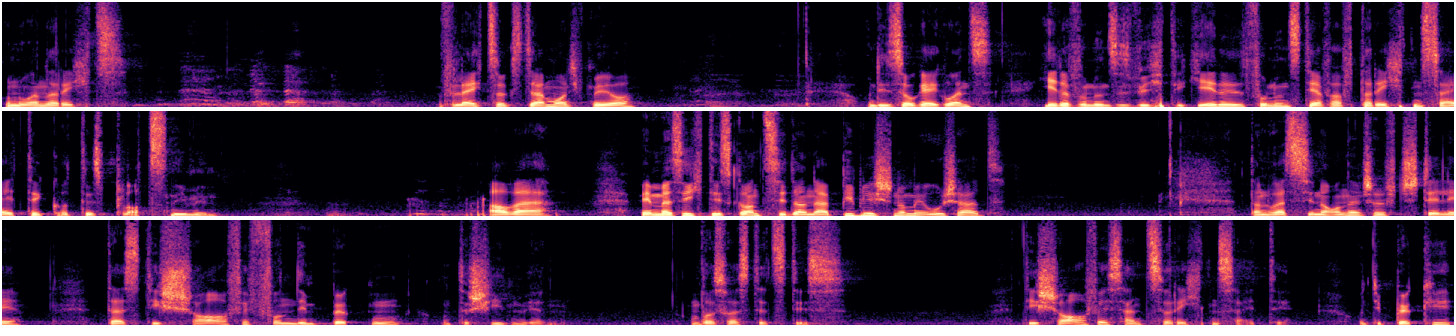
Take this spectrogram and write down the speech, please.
und einer rechts. Vielleicht sagst du auch manchmal ja. Und ich sage euch eins, jeder von uns ist wichtig. Jeder von uns darf auf der rechten Seite Gottes Platz nehmen. Aber wenn man sich das Ganze dann auch biblisch nochmal anschaut, dann heißt es in einer anderen Schriftstelle, dass die Schafe von den Böcken unterschieden werden. Und was heißt jetzt das? Die Schafe sind zur rechten Seite und die Böcke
